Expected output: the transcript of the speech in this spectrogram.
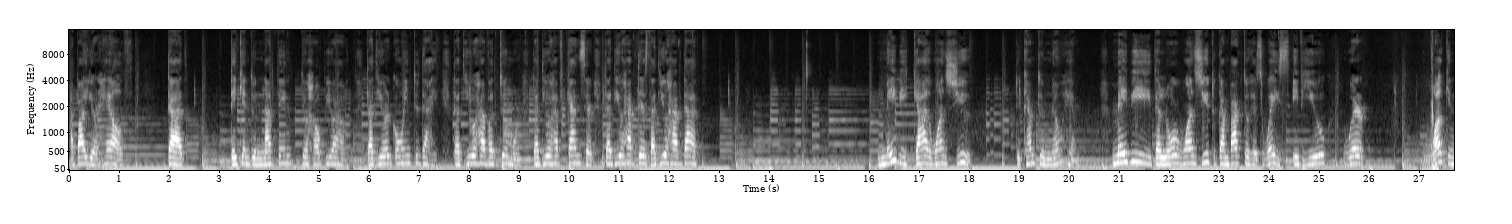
about your health that they can do nothing to help you out, that you're going to die, that you have a tumor, that you have cancer, that you have this, that you have that. Maybe God wants you to come to know Him Maybe the Lord wants you to come back to His ways if you were walking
